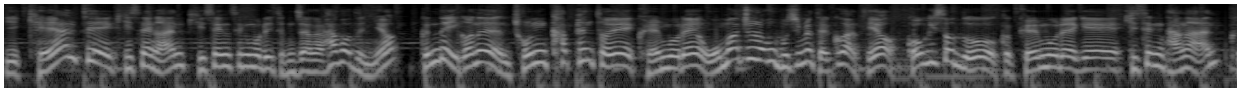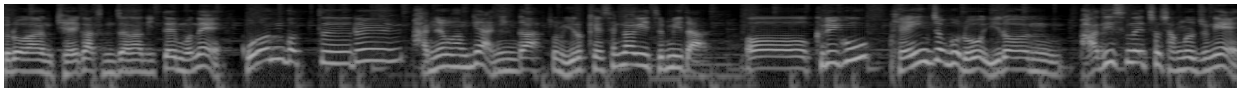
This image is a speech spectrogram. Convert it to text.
이 개한테 기생한 기생생물이 등장을 하거든요. 근데 이거는 존 카펜터의 괴물의 오마주라고 보시면 될 것 같아요. 거기서도 그 괴물에게 기생당한 그러한 개가 등장하기 때문에 그런 것 들을 반영한 게 아닌가 좀 이렇게 생각이 듭니다. 어 그리고 개인적으로 이런 바디 스네처 장르 중에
